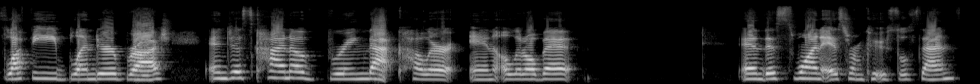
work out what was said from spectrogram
fluffy blender brush and just kind of bring that color in a little bit. And this one is from Coastal Scents.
